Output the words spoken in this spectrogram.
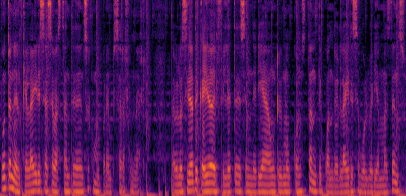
punto en el que el aire se hace bastante denso como para empezar a frenarlo. La velocidad de caída del filete descendería a un ritmo constante cuando el aire se volvería más denso.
